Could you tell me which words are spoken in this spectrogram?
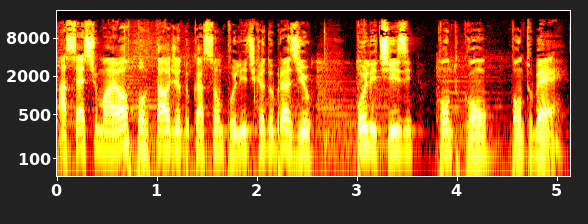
acesse o maior portal de educação política do Brasil, politize.com.br.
